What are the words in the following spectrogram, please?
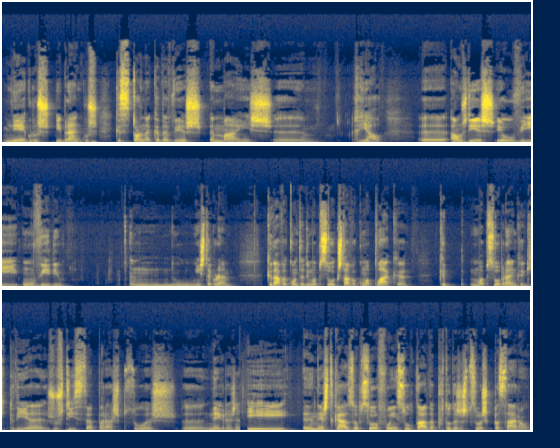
negros e brancos que se torna cada vez mais uh, real. Uh, há uns dias eu vi um vídeo no Instagram que dava conta de uma pessoa que estava com uma placa que uma pessoa branca que pedia justiça para as pessoas uh, negras e neste caso a pessoa foi insultada por todas as pessoas que passaram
